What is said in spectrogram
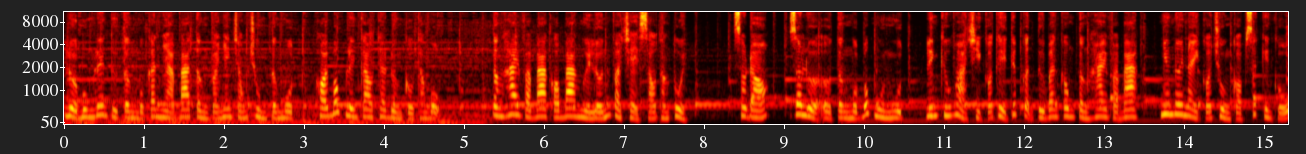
lửa bùng lên từ tầng một căn nhà 3 tầng và nhanh chóng trùm tầng 1, khói bốc lên cao theo đường cầu thang bộ. Tầng 2 và 3 có 3 người lớn và trẻ 6 tháng tuổi. Sau đó, do lửa ở tầng 1 bốc ngùn ngụt, lính cứu hỏa chỉ có thể tiếp cận từ ban công tầng 2 và 3, nhưng nơi này có chuồng cọp sắt kiên cố.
